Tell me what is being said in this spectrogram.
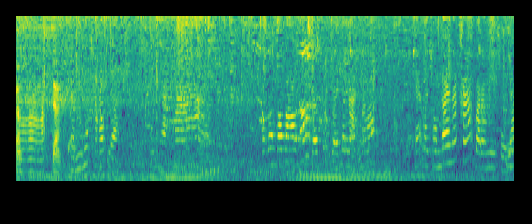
ยงสูดีกว่าจ้ะแต่มีลูกค้าเผื่อคุณอยากมาเอาเบาๆเนาะเดี๋ยวสวยจะหนักเนาะแวะมาชมได้นะคะ บารมีปู่ย่า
